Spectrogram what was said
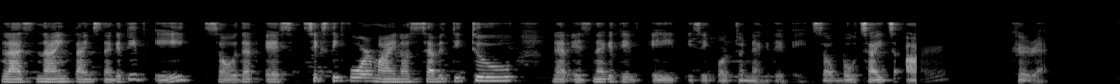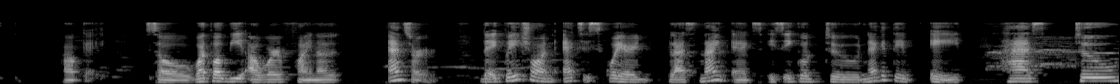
plus 9 times negative 8. So that is 64 minus 72. That is negative 8 is equal to negative 8. So both sides are correct. Okay. So what will be our final answer? The equation x squared plus 9x is equal to negative 8 has two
